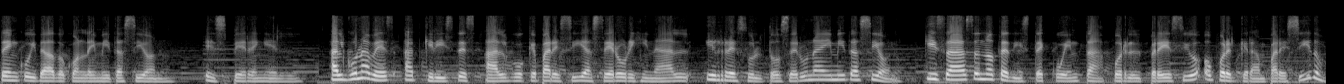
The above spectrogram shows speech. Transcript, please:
Ten cuidado con la imitación. Espera en él. ¿Alguna vez adquiriste algo que parecía ser original y resultó ser una imitación? Quizás no te diste cuenta por el precio o por el gran parecido,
